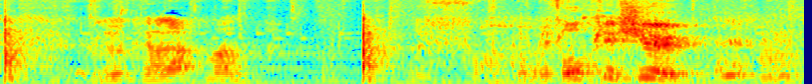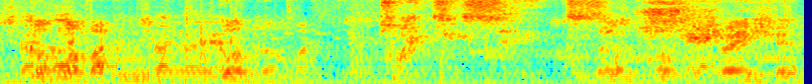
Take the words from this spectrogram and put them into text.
that. Look at that, man. Focus you. Good number. Shanghai, yeah. Good number. I'm losing concentration.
